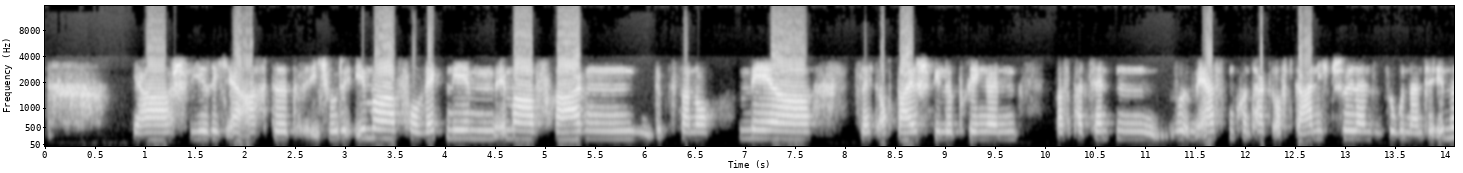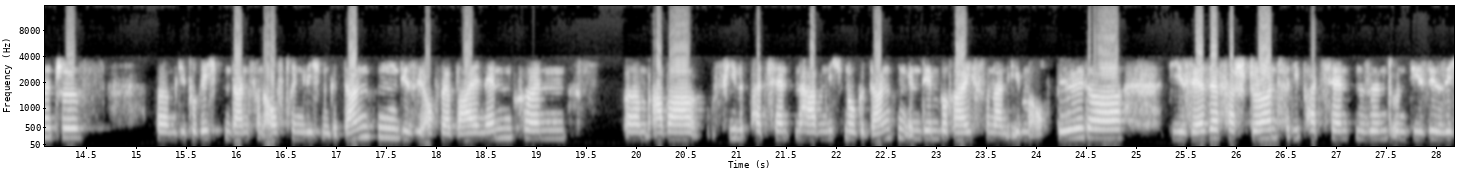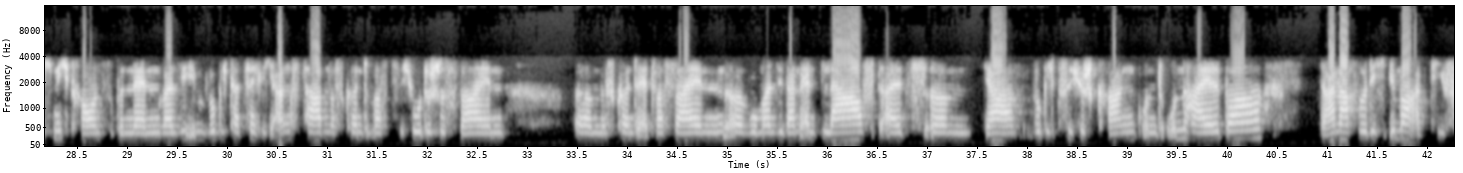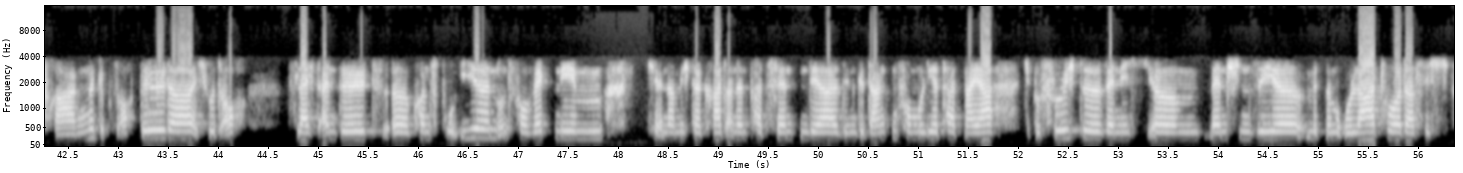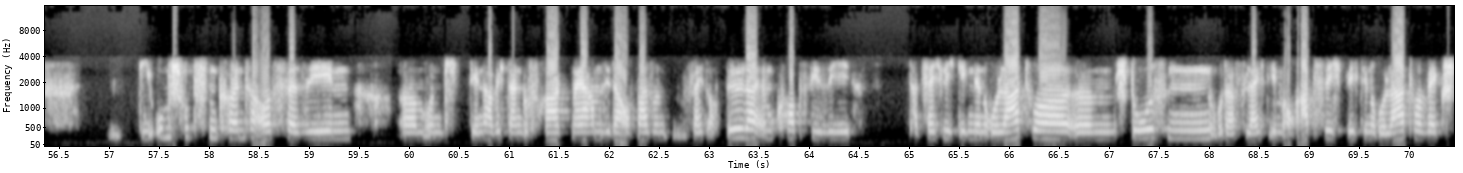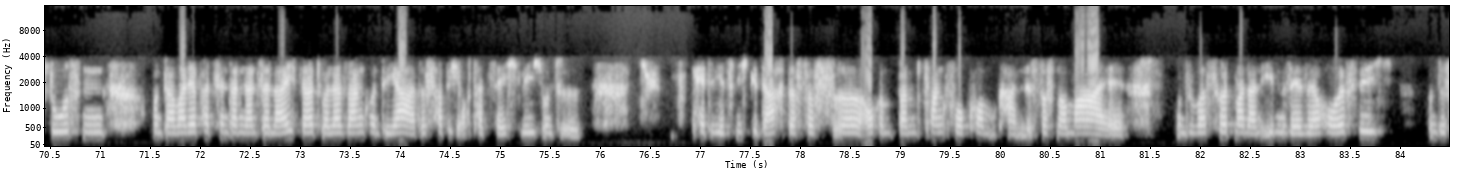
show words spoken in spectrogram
ja, schwierig erachtet. Ich würde immer vorwegnehmen, immer fragen, gibt es da noch mehr, vielleicht auch Beispiele bringen. Was Patienten so im ersten Kontakt oft gar nicht schildern, sind sogenannte Images. Ähm, die berichten dann von aufdringlichen Gedanken, die sie auch verbal nennen können. Ähm, aber viele Patienten haben nicht nur Gedanken in dem Bereich, sondern eben auch Bilder, die sehr, sehr verstörend für die Patienten sind und die sie sich nicht trauen zu benennen, weil sie eben wirklich tatsächlich Angst haben, das könnte was Psychotisches sein. Ähm, es könnte etwas sein, äh, wo man sie dann entlarvt als ähm, ja wirklich psychisch krank und unheilbar. Danach würde ich immer aktiv fragen. Ne? Gibt es auch Bilder? Ich würde auch vielleicht ein Bild äh, konstruieren und vorwegnehmen. Ich erinnere mich da gerade an einen Patienten, der den Gedanken formuliert hat, naja, ich befürchte, wenn ich ähm, Menschen sehe mit einem Rollator, dass ich die umschubsen könnte aus Versehen. Ähm, und den habe ich dann gefragt, naja, haben Sie da auch mal so vielleicht auch Bilder im Kopf, wie Sie tatsächlich gegen den Rollator ähm, stoßen oder vielleicht eben auch absichtlich den Rollator wegstoßen. Und da war der Patient dann ganz erleichtert, weil er sagen konnte, ja, das habe ich auch tatsächlich und äh, ich hätte jetzt nicht gedacht, dass das äh, auch im, beim Zwang vorkommen kann. Ist das normal? Und sowas hört man dann eben sehr, sehr häufig. Und das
